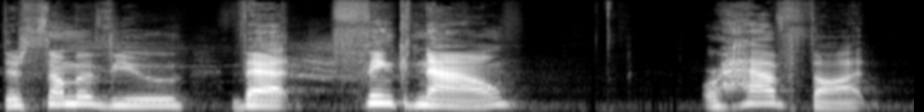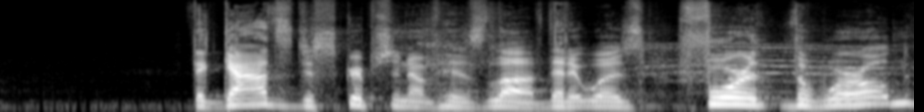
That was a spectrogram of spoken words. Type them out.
there's some of you that think now or have thought that God's description of his love, that it was for the world,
